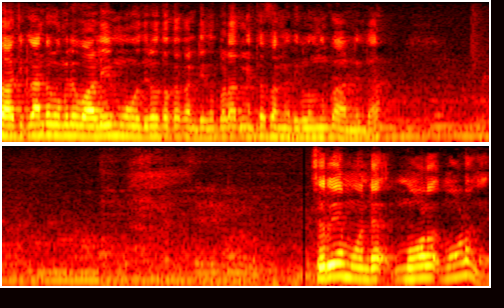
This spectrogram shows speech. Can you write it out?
സാജിക്കാന്റെ റൂമിൽ വളിയും മോതിരവും ഇതൊക്കെ കണ്ടിരുന്നു. ഇവിടെ അങ്ങനത്തെ സംഗതികളൊന്നും കാണുന്നില്ല ചെറിയ മോന്റെ മോൾ മോളല്ലേ?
